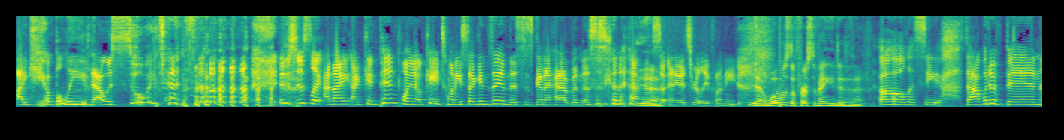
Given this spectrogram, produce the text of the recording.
I can't believe that was so intense. it's just like, and I, I can pinpoint, okay, 20 seconds in, this is going to happen. This is going to happen. Yeah. So, anyway, it's really funny. Yeah. What was the first event you did it at? Oh, let's see. That would have been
